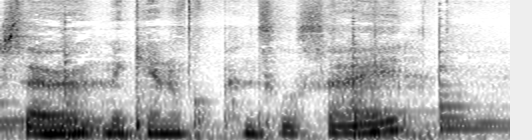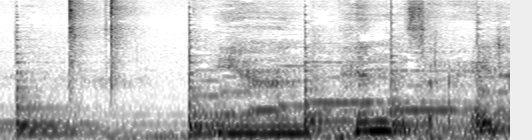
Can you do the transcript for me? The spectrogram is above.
So mechanical pencil side and pen side.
